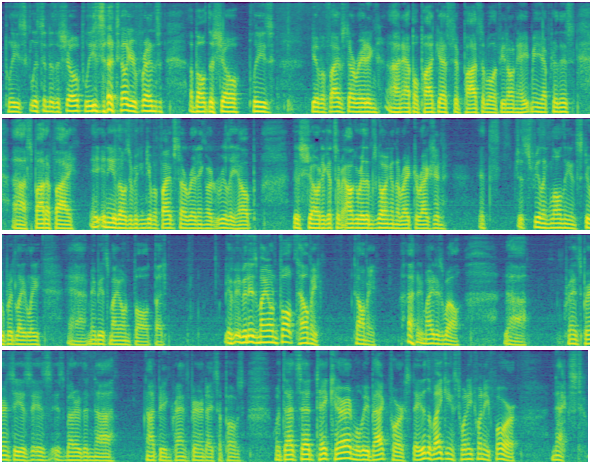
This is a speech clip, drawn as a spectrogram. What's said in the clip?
Please listen to the show. Please uh, tell your friends about the show. Please give a five star rating on Apple Podcasts if possible. If you don't hate me after this, uh, Spotify, any of those, if we can give a five star rating, it would really help this show to get some algorithms going in the right direction. It's just feeling lonely and stupid lately. Yeah, maybe it's my own fault, but if, if it is my own fault, tell me. Tell me. you might as well. Uh, transparency is, is, is better than uh, not being transparent, I suppose. With that said, take care, and we'll be back for State of the Vikings 2024 next.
